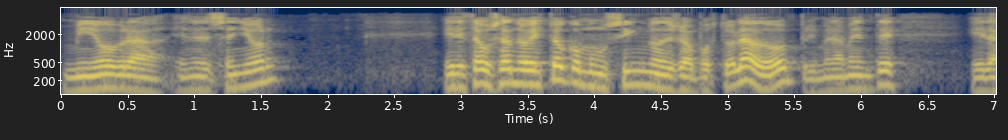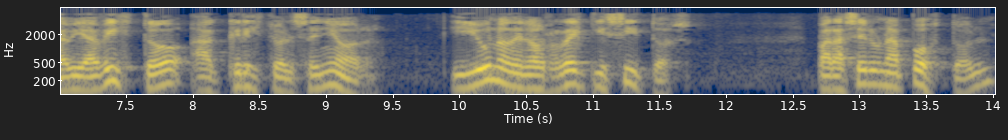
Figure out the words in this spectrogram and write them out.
mi obra en el Señor? Él está usando esto como un signo de su apostolado. Primeramente, él había visto a Cristo el Señor. Y uno de los requisitos para ser un apóstol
